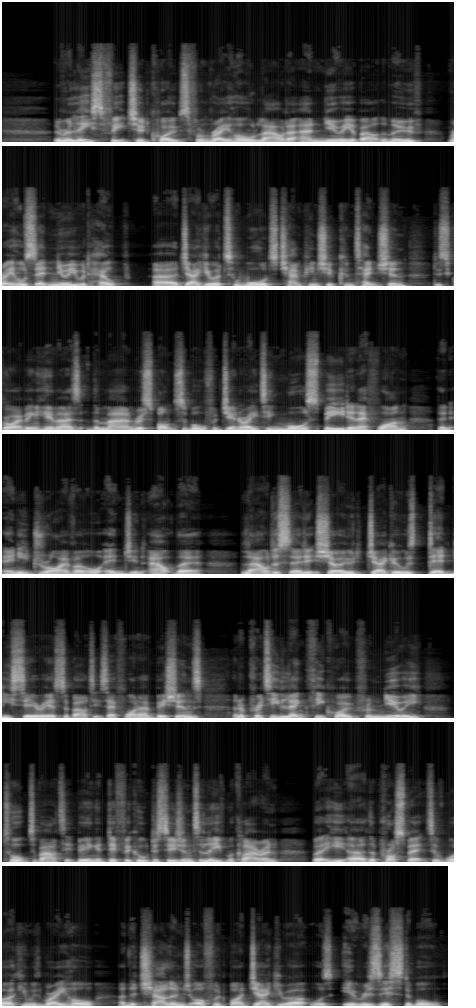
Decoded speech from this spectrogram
The release featured quotes from Rahal, Lauda, and Newey about the move. Rahal said Newey would help uh, Jaguar towards championship contention, describing him as the man responsible for generating more speed in F1 than any driver or engine out there. Lauda said it showed Jaguar was deadly serious about its F1 ambitions, and a pretty lengthy quote from Newey talked about it being a difficult decision to leave McLaren, but he, uh, the prospect of working with Rahal and the challenge offered by Jaguar was irresistible.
